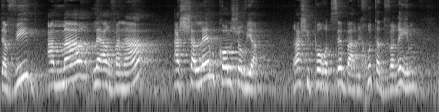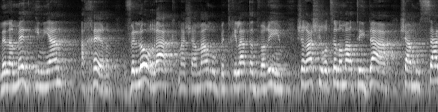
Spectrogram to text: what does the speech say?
דוד אמר לארוונה השלם כל שוויה. רש"י פה רוצה באריכות הדברים ללמד עניין אחר, ולא רק מה שאמרנו בתחילת הדברים, שרש"י רוצה לומר, תדע שהמושג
